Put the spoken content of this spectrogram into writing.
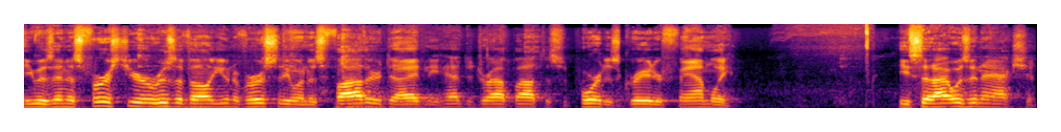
He was in his first year at Roosevelt University when his father died and he had to drop out to support his greater family. He said, I was in action.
